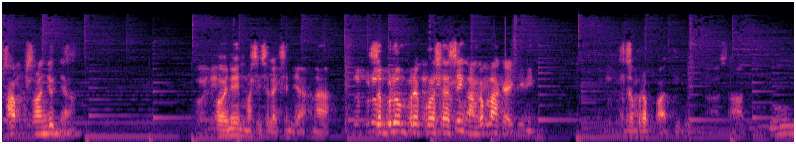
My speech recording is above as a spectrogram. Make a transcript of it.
Tahap selanjutnya. oh ini. Masih selection ya. Nah sebelum pre-processing anggaplah kayak gini. Ada berapa? atribut satu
